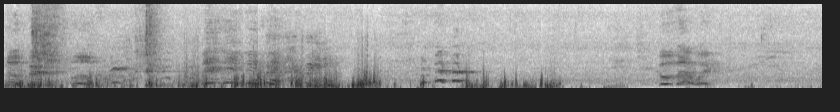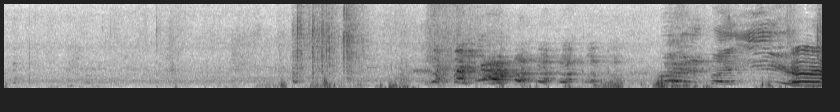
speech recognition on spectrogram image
no, we're this close. Wait, wait, wait, wait. I'm ready. Go that way. right in my ear. I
